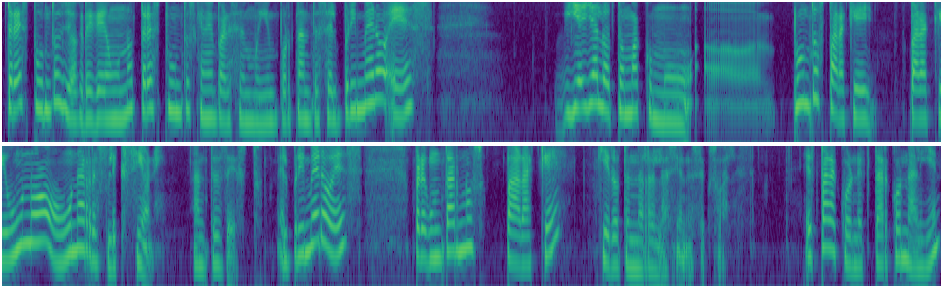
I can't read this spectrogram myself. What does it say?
tres puntos, yo agregué uno, tres puntos que me parecen muy importantes. El primero es, y ella lo toma como ah, puntos para que, para que uno o una reflexione antes de esto. El primero es preguntarnos para qué quiero tener relaciones sexuales. es para conectar con alguien.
